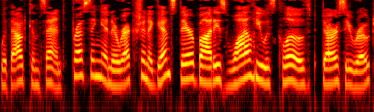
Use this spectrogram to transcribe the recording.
without consent, pressing an erection against their bodies while he was clothed, Darcy wrote.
